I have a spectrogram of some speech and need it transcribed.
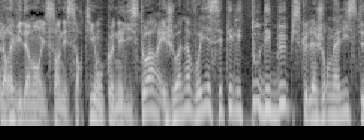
Alors évidemment, il s'en est sorti, on connaît l'histoire. Et Johanna, vous voyez, c'était les tout débuts, puisque la journaliste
